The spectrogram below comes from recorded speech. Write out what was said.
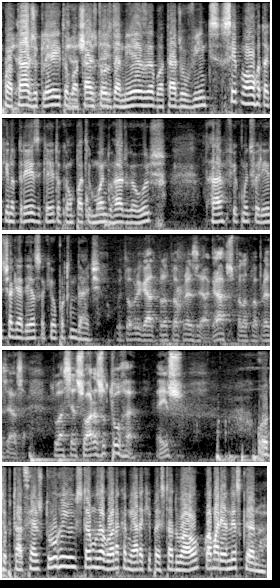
boa já, tarde, Cleiton. Boa tarde a todos da mesa. Boa tarde, ouvintes. Sempre uma honra estar aqui no 13, Cleiton, que é um patrimônio do Rádio Gaúcho. Tá? Fico muito feliz e te agradeço aqui a oportunidade. Muito obrigado pela tua presença. Gratos pela tua presença. Tu assessoras o Turra, é isso? O deputado Sérgio Turra e estamos agora na caminhada aqui para estadual com a Mariana Lescano.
